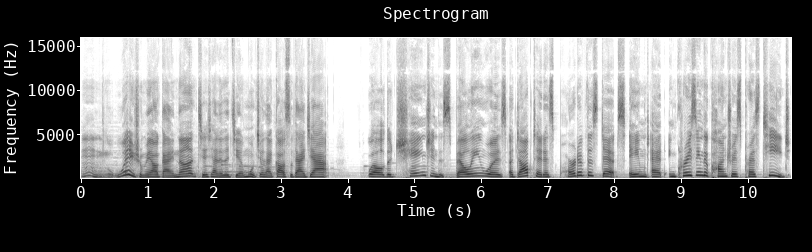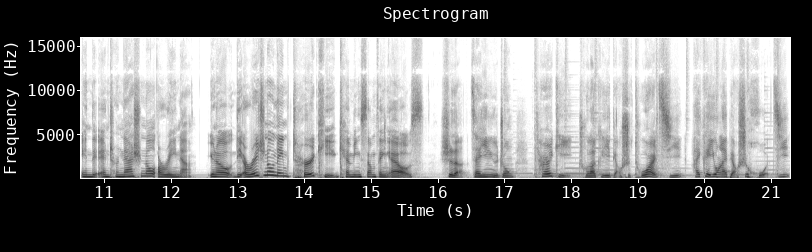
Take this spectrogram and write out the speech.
嗯，为什么要改呢？接下来的节目就来告诉大家。Well, the change in the spelling was adopted as part of the steps aimed at increasing the country's prestige in the international arena. You know, the original name Turkey can mean something else. 是的，在英语中，Turkey 除了可以表示土耳其，还可以用来表示火鸡。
